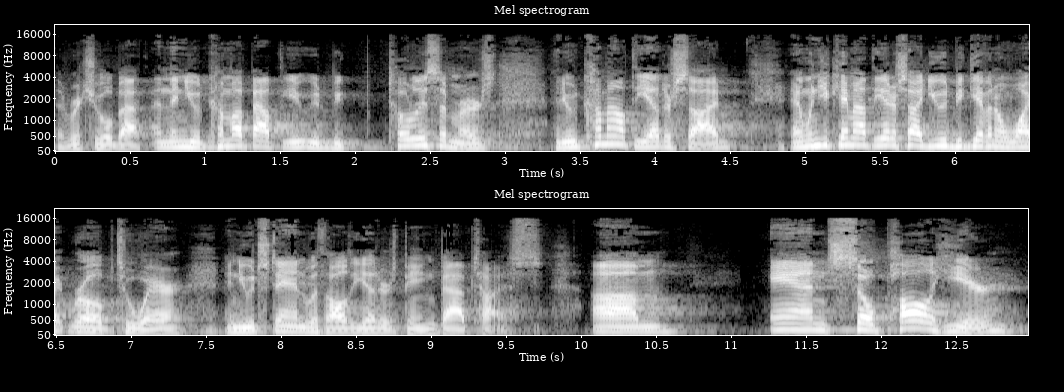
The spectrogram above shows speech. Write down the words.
the ritual bath. And then you would come up out, you would be totally submerged and you would come out the other side. And when you came out the other side, you would be given a white robe to wear and you would stand with all the others being baptized. Um, and so Paul here,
